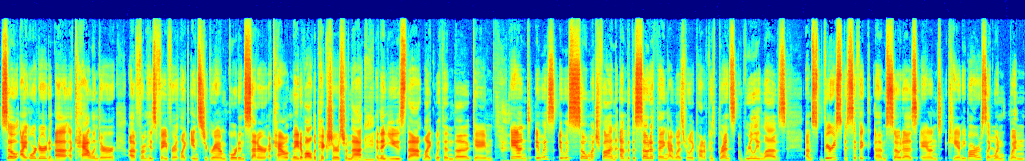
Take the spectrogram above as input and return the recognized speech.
So i ordered uh, a calendar uh, from his favorite like instagram gordon setter account made of all the pictures from that and then used that like within the game. And it was it was so much fun. Um, but the soda thing i was really proud of because brent's really loves um, very specific um, sodas and candy bars. Like when when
